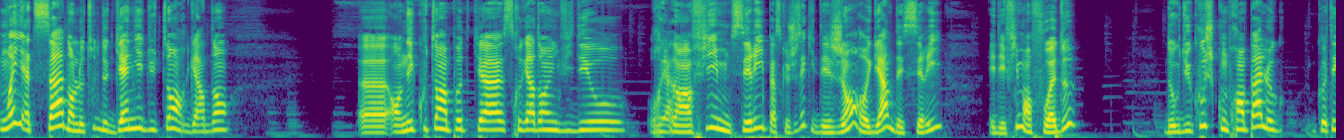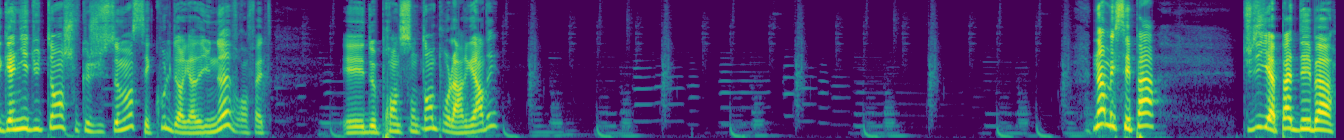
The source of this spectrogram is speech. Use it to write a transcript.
moi, il y a de ça dans le truc de gagner du temps en regardant. Euh, en écoutant un podcast, regardant une vidéo, regardant un film, une série. Parce que je sais que des gens regardent des séries et des films en x2. Donc, du coup, je comprends pas le côté gagner du temps. Je trouve que justement, c'est cool de regarder une œuvre en fait. Et de prendre son temps pour la regarder. Non, mais c'est pas. Tu dis, il n'y a pas de débat.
